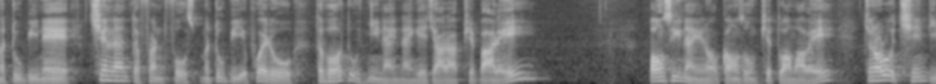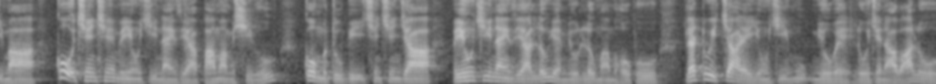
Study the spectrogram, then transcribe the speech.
မတူပီနဲ့ Chinland Defense Force မတူပီအဖွဲ့တို့သဘောတူညှိနှိုင်းနိုင်ခဲ့ကြတာဖြစ်ပါတယ်။ပေါင်းစည်းနိုင်ရင်တော့အကောင်းဆုံးဖြစ်သွားမှာပဲကျွန်တော်တို့ချင်းပြည်မှာကို့အချင်းချင်းမယုံကြည်နိုင်စရာဘာမှမရှိဘူးကို့မတူပီအချင်းချင်းကြားမယုံကြည်နိုင်စရာလောက်ရမျိုးလုံးမှာမဟုတ်ဘူးလက်တွေ့ကြတဲ့ယုံကြည်မှုမျိုးပဲလိုချင်တာပါလို့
